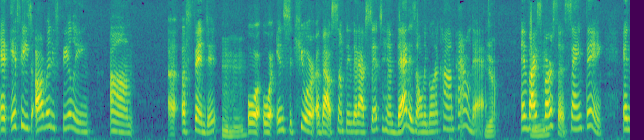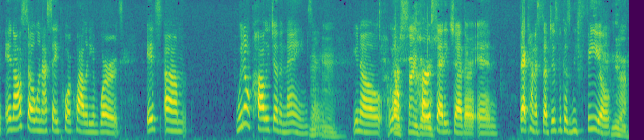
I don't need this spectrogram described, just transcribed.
And if he's already feeling um, uh, offended Mm-hmm. or or insecure about something that I've said to him, that is only going to compound that. Yep. And vice Mhm. versa, same thing. And and also when I say poor quality of words, it's um we don't call each other names and Mm-mm. you know, we Or don't curse those- at each other and that kind of stuff just because we feel Yeah.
